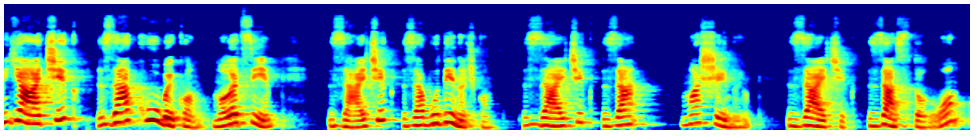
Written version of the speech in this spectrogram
М'ячик за кубиком. Молодці. Зайчик за будиночком. Зайчик за машиною. Зайчик за столом,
